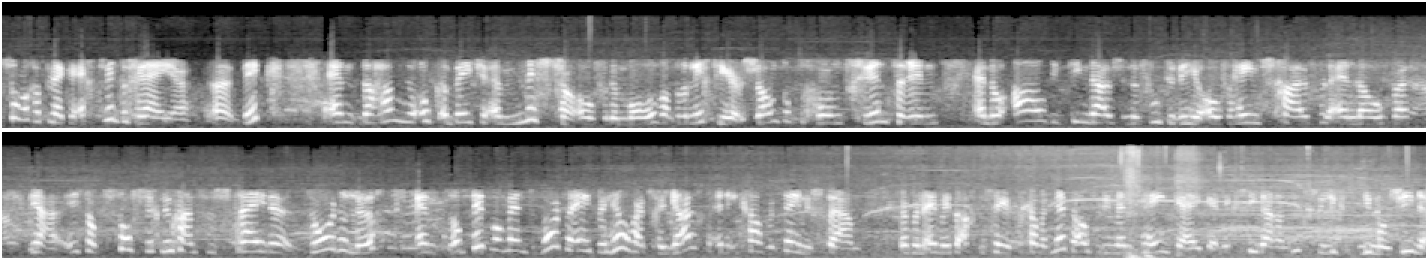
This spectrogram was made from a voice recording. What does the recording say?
sommige plekken echt 20 rijen dik. En er hangt ook een beetje een mist zo over de mol. Want er ligt hier zand op de grond, grind erin. En door al die tienduizenden voeten die hier overheen schuifelen en lopen... ja, is dat stof zich nu gaan verspreiden door de lucht. En op dit moment wordt er even heel hard gejuicht. En ik ga op mijn tenen staan. Met mijn 1,78 meter kan ik net over die mensen heen kijken. En ik zie daar een luxe limousine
